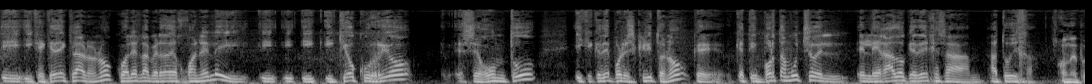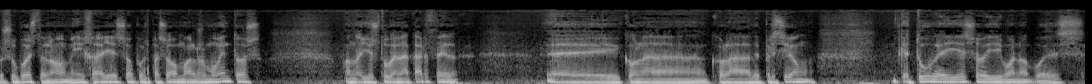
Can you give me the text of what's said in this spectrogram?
y, que quede claro, ¿no? ¿Cuál es la verdad de Juan L. y, y qué ocurrió eh, según tú y que quede por escrito, ¿no? Que, te importa mucho el, legado que dejes a, tu hija. Hombre, por supuesto, ¿no? Mi hija y eso pues pasó malos momentos cuando yo estuve en la cárcel eh, con, la, con la depresión que tuve y eso y bueno pues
